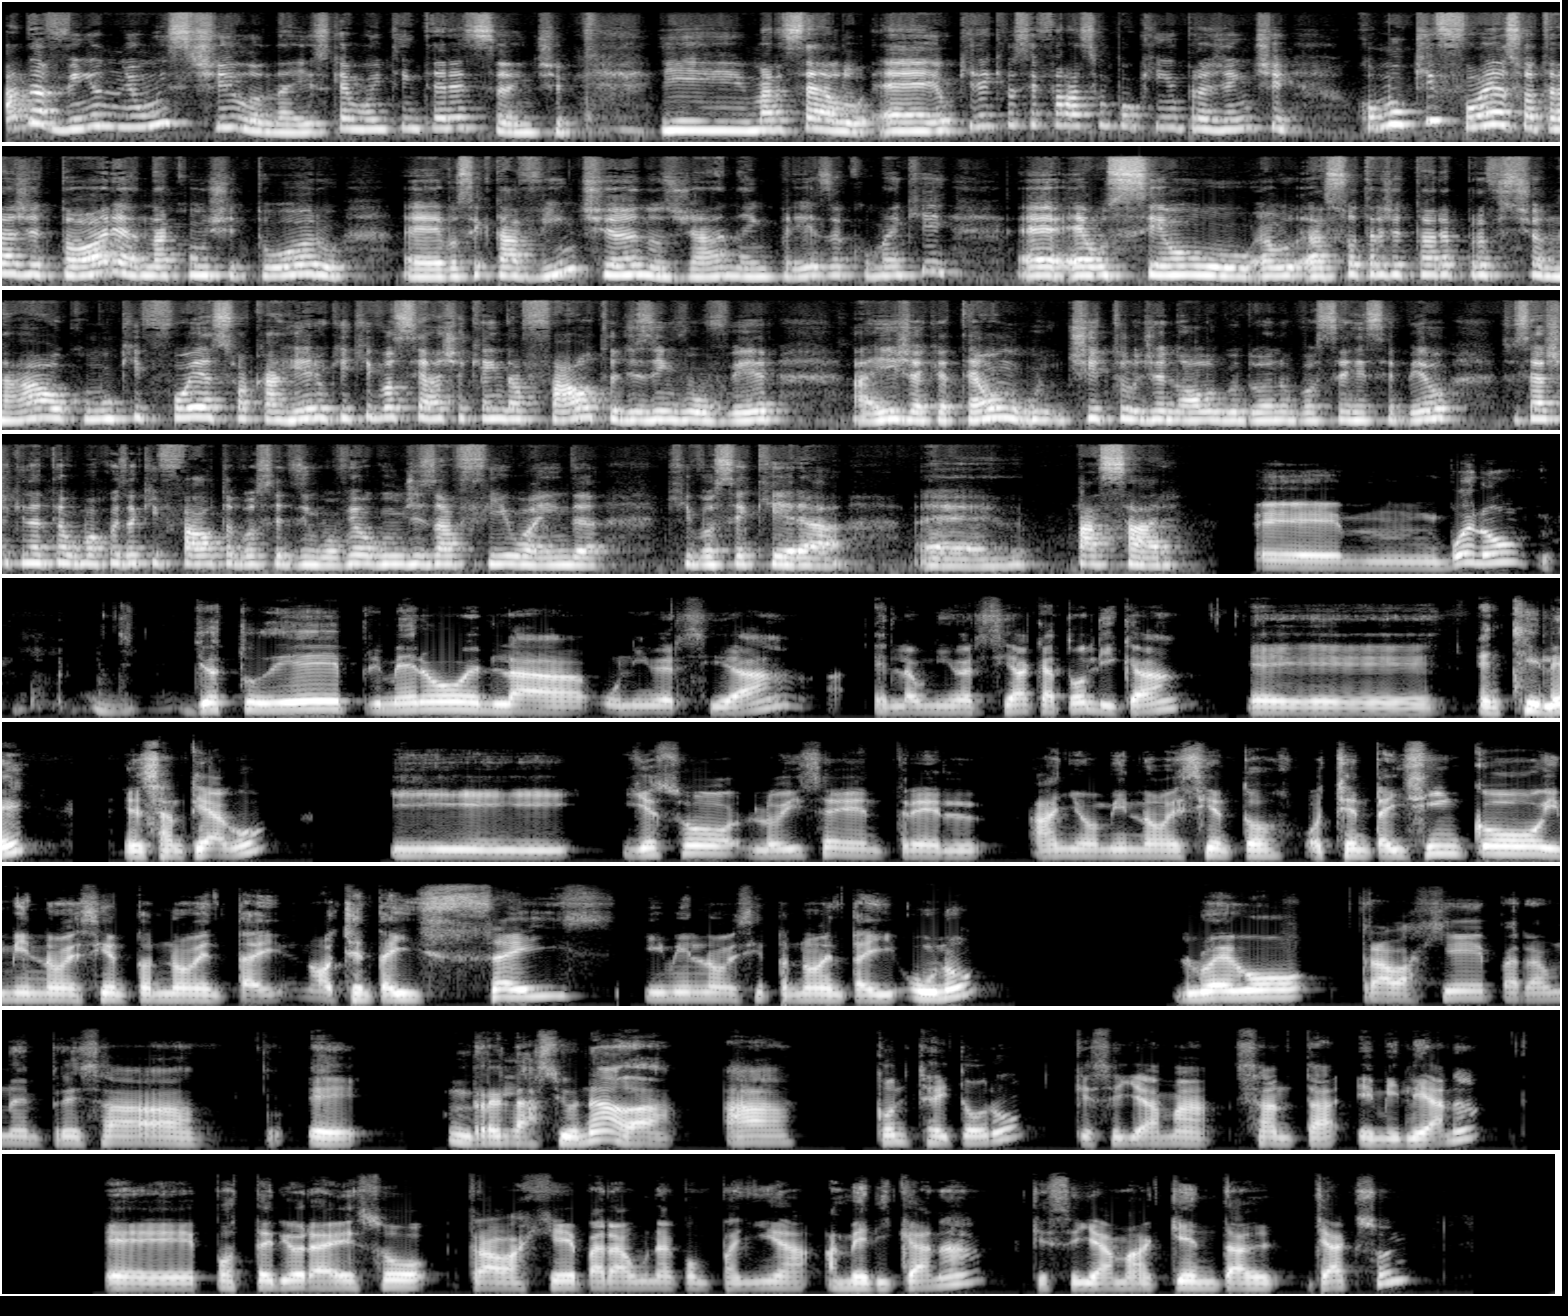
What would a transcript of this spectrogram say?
cada vinho em um estilo, né? Isso que é muito interessante. E, Marcelo, é, eu queria que você falasse um pouquinho pra gente como que foi a sua trajetória na Conchitoro, é, você que está há 20 anos já na empresa, como é que é, é o seu, é a sua trajetória profissional, como que foi a sua carreira, o que, que você acha que ainda falta desenvolver aí, já que até um, o título de enólogo do ano você recebeu, se você acha que ainda tem alguma coisa que falta você desenvolver, algum desafio ainda que você queira é, pasar? Eh, bueno, yo estudié primero en la universidad, en la Universidad Católica eh, en Chile, en Santiago, y, y, eso lo hice entre el año 1985 y 1986 y 1991. Luego trabajé para una empresa eh, relacionada a Concha y Toro, que se llama Santa Emiliana. Eh, posterior a eso, trabajé para una compañía americana que se llama Kendall Jackson,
